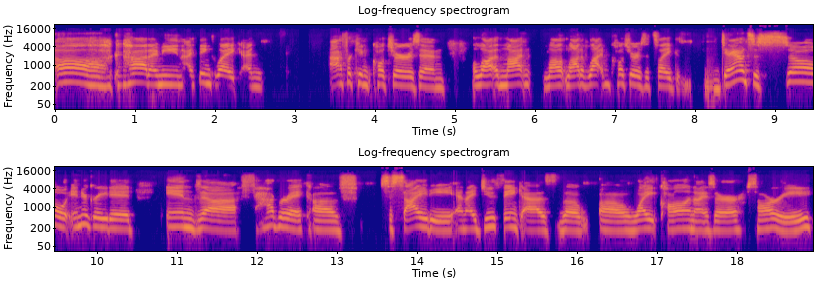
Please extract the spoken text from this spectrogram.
Oh God. I mean, I think like and African cultures and a lot in Latin, lot, lot of Latin cultures, it's like dance is so integrated in the fabric of society. And I do think, as the uh, white colonizer, sorry,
